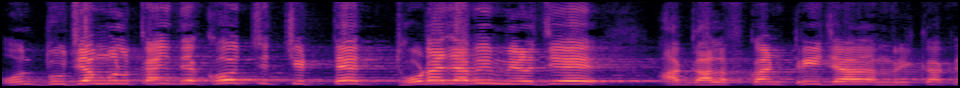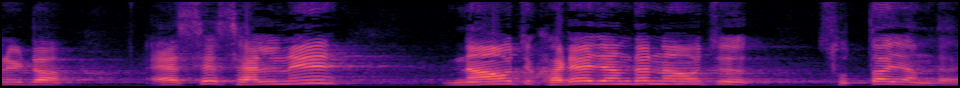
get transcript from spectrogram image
ਹੁਣ ਦੂਜੇ ਮੁਲਕਾਂ 'ਚ ਦੇਖੋ ਚਿੱਟੇ ਥੋੜਾ ਜਿਹਾ ਵੀ ਮਿਲ ਜੇ। ਆ ਗਲਫ ਕੰਟਰੀ ਜਾਂ ਅਮਰੀਕਾ, ਕੈਨੇਡਾ, ਐਸੇ ਸੈੱਲ ਨੇ ਨਾ ਉਹ 'ਚ ਖੜਿਆ ਜਾਂਦਾ, ਨਾ ਉਹ 'ਚ ਸੁੱਤਾ ਜਾਂਦਾ।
